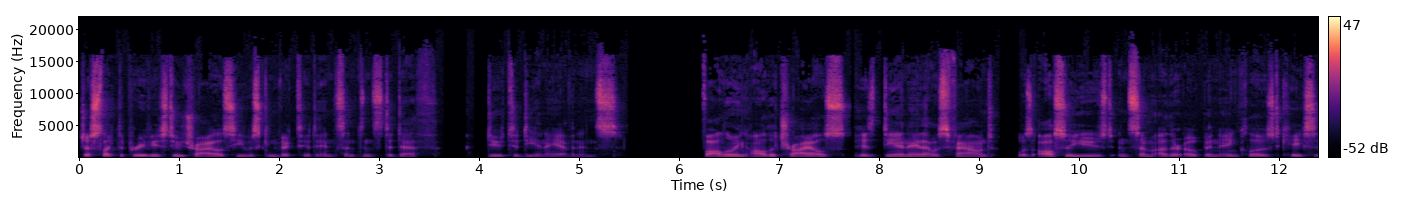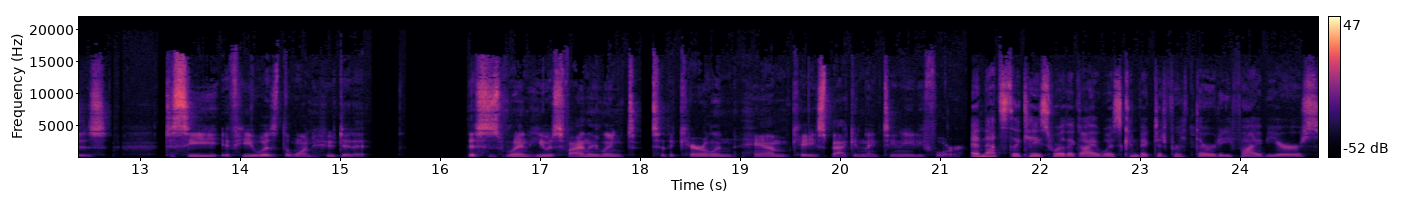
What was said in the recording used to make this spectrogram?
Just like the previous two trials, he was convicted and sentenced to death due to DNA evidence. Following all the trials, his DNA that was found was also used in some other open and closed cases to see if he was the one who did it. This is when he was finally linked to the Carolyn Hamm case back in 1984. And that's the case where the guy was convicted for 35 years.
